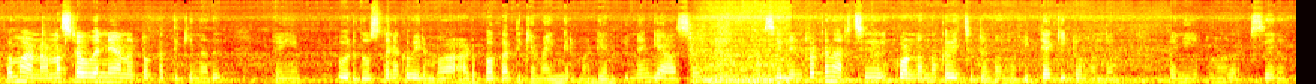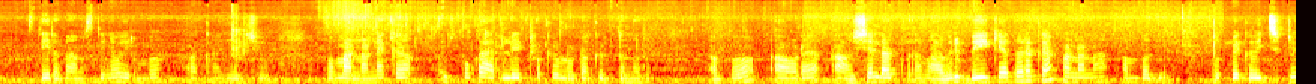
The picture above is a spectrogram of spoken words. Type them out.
അപ്പം മണ്ണെണ്ണ സ്റ്റൗ തന്നെയാണ് കേട്ടോ കത്തിക്കുന്നത്. ഒരു ദിവസത്തിനൊക്കെ വരുമ്പോൾ അടുപ്പൊക്കെ കത്തിക്കാൻ ഭയങ്കര മടിയാണ്. പിന്നെ ഗ്യാസ് സിലിണ്ടറൊക്കെ നിറച്ച് കൊണ്ടുവന്നൊക്കെ വെച്ചിട്ടുണ്ടൊന്നും ഫിറ്റാക്കിയിട്ടൊന്നുമില്ല ഇനി നമ്മൾ സ്ഥിരം സ്ഥിരതാമസത്തിന് വരുമ്പോൾ ആക്കാൻ വിചാരിച്ചു അപ്പോൾ മണ്ണെണ്ണയൊക്കെ ഇപ്പോൾ അര ലിറ്ററൊക്കെ ഉള്ളൂ കേട്ടോ കിട്ടുന്നത്. അപ്പോൾ അവിടെ ആവശ്യമില്ലാത്ത അവർ ഉപയോഗിക്കാത്തവരൊക്കെ മണ്ണെണ്ണ അമ്പത് ഉറുപ്പ്യൊക്കെ വെച്ചിട്ട്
